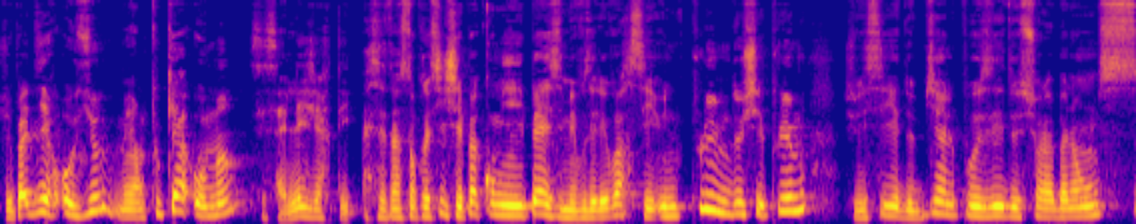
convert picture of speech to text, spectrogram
je vais pas dire aux yeux, mais en tout cas aux mains, c'est sa légèreté. À cet instant précis, je sais pas combien il pèse, mais vous allez voir, c'est une plume de chez Plume. Je vais essayer de bien le poser de sur la balance.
